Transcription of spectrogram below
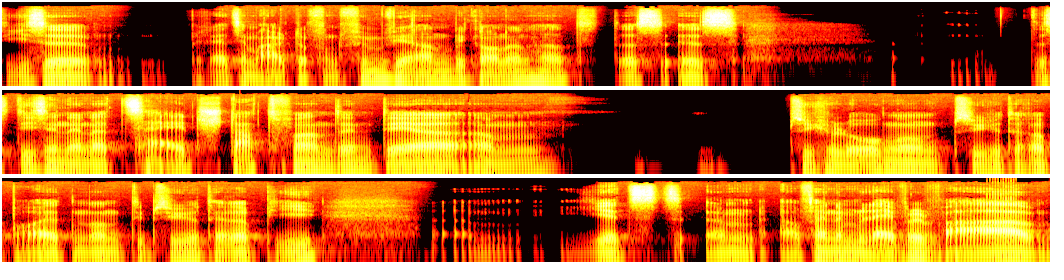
diese bereits im Alter von fünf Jahren begonnen hat, dass es dass dies in einer Zeit stattfand, in der ähm, Psychologen und Psychotherapeuten und die Psychotherapie ähm, jetzt ähm, auf einem Level war,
